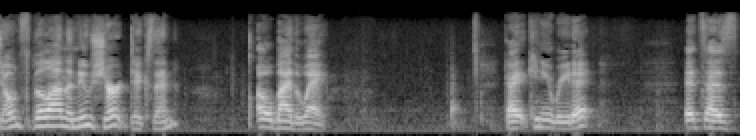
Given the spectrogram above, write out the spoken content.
Don't spill on the new shirt, Dixon. Oh, by the way. Okay, can you read it? It says,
